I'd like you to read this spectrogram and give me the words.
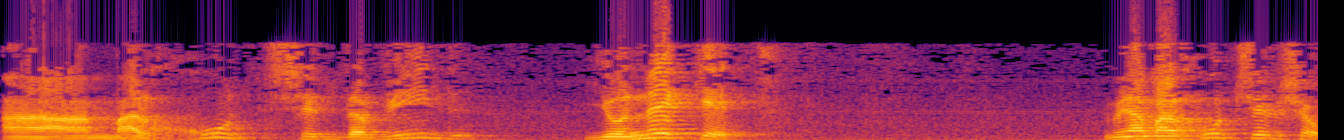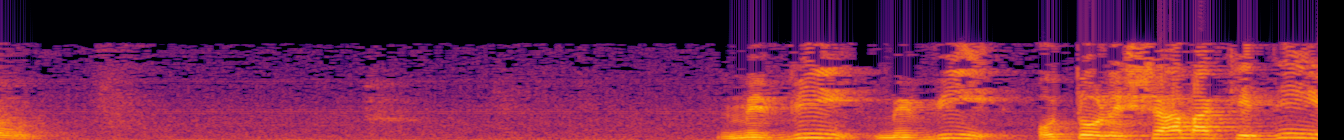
המלכות של דוד יונקת מהמלכות של שאול. מביא, מביא אותו לשם כדי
